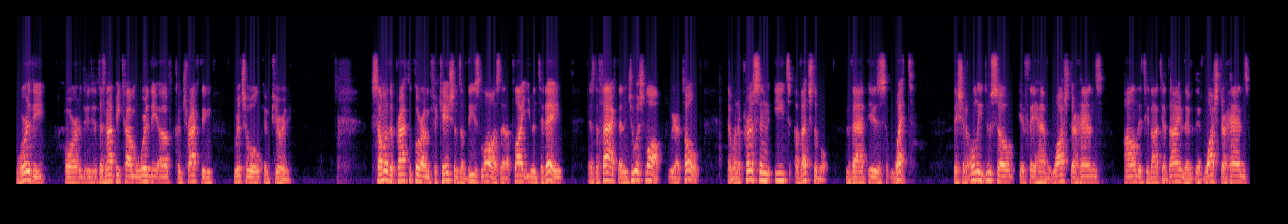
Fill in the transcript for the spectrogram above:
worthy or it does not become worthy of contracting ritual impurity. Some of the practical ramifications of these laws that apply even today is the fact that in Jewish law, we are told that when a person eats a vegetable that is wet, they should only do so if they have washed their hands al nitilat yadayim. They've, they've washed their hands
